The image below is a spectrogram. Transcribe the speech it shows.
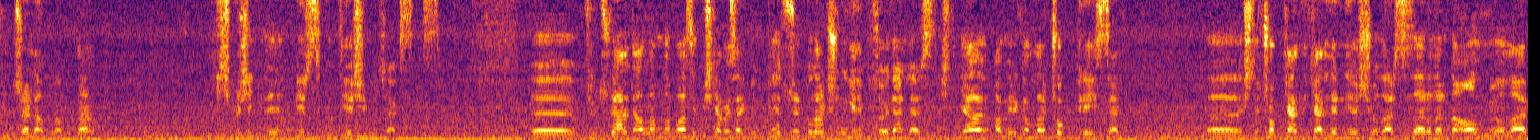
kültürel anlamda hiçbir şekilde bir sıkıntı yaşamayacaksınız. Ee, kültürel anlamda bahsetmişken mesela hep sürekli olarak şunu gelip söylerler size işte. Ya Amerikalılar çok bireysel. Ee, işte çok kendi kendilerini yaşıyorlar. Sizi aralarına almıyorlar.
